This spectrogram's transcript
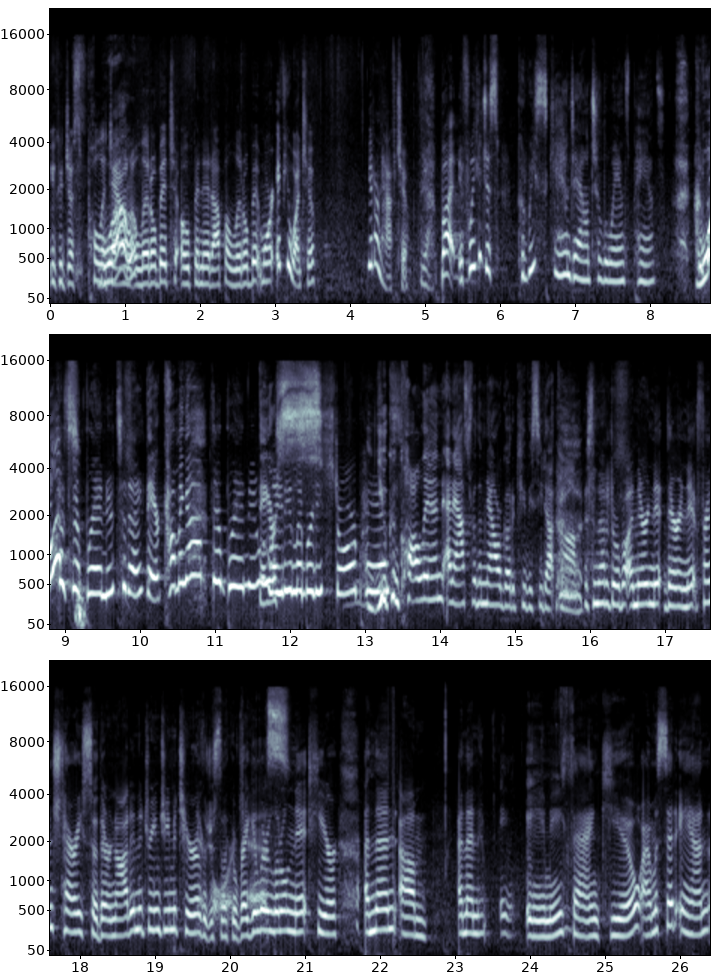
you could just pull it down a little bit to open it up a little bit more if you want to. You don't have to. Yeah. But if we could just, could we scan down to Luann's pants? Could What? 'cause they're brand new today. They're coming up. They're brand new. They Lady Liberty Star pants. You can call in and ask for them now or go to QVC.com. Isn't that adorable? And they're knit, they're a knit French terry, so they're not in the Dream G material. They're, just like a regular little knit here. And then, um, and then Amy, thank you. I almost said Anne.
